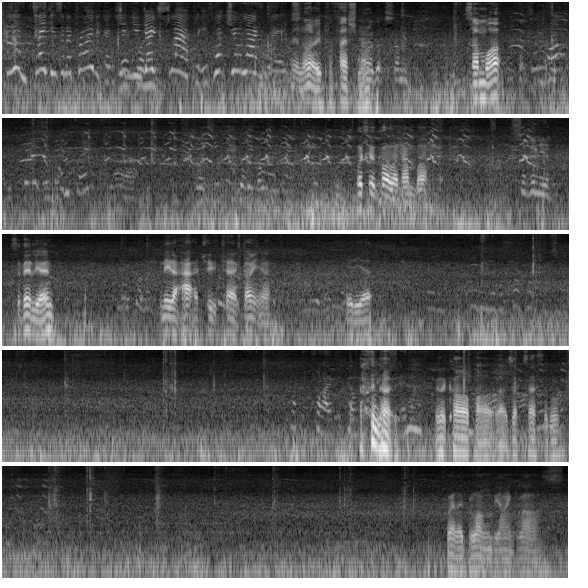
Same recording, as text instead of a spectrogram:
You're it in a private action, you don't swear please, what's your language? They're not very professional. Some... Somewhat. What's your collar number? Civilian. Civilian? You need an attitude check, don't you? Idiot. I know. In a car park, that's accessible. It's where they belong behind glass.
